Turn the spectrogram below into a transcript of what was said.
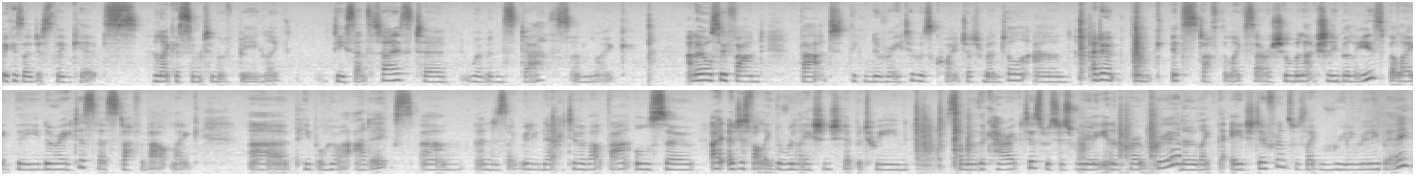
because I just think it's like a symptom of being like desensitized to women's deaths and like and I also found that the narrator was quite judgmental and I don't think it's stuff that like Sarah Schulman actually believes but like the narrator says stuff about like uh, people who are addicts um, and is like really negative about that. Also, I, I, just felt like the relationship between some of the characters was just really inappropriate. Know, like the age difference was like really, really big.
